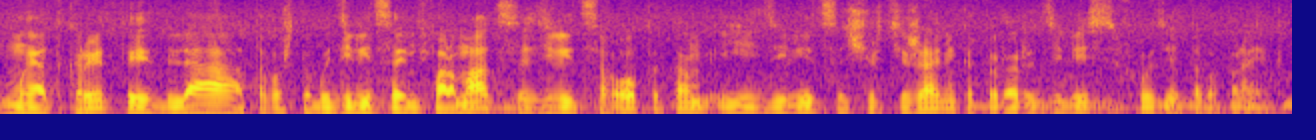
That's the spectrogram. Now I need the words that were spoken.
Мы открыты для того, чтобы делиться информацией, делиться опытом и делиться чертежами, которые родились в ходе этого проекта.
